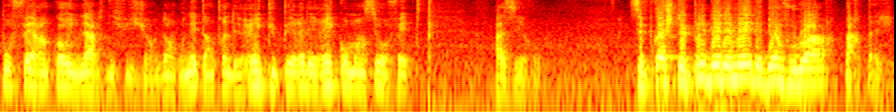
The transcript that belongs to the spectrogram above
pour faire encore une large diffusion. Donc, on est en train de récupérer, de recommencer au fait à zéro. C'est pourquoi je te prie, bien aimé, de bien vouloir partager.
